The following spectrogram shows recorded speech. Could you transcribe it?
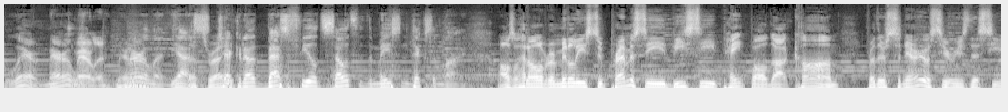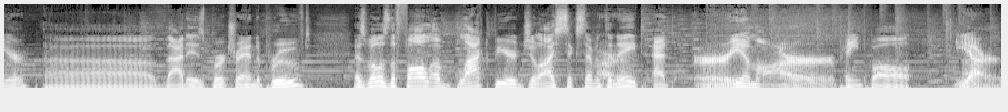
Where? Maryland. Maryland. Maryland. Maryland, yes. That's right. Check it out. Best field south of the Mason Dixon line. Also, head on over to Middle East Supremacy, bcpaintball.com for their scenario series this year. Uh, that is Bertrand approved, as well as the fall of Blackbeard, July 6th, 7th, and 8th at EMR Paintball. Yar.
